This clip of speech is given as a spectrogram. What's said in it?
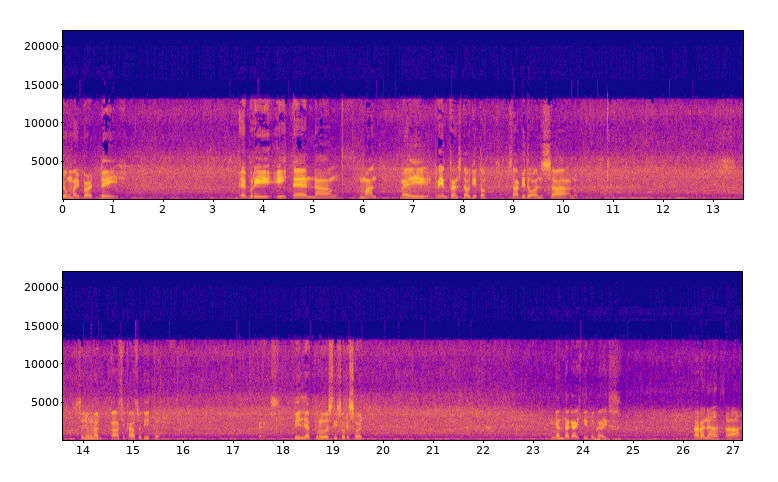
Yung may birthday every 8-10 ng month may free entrance daw dito. Sabi doon sa ano sa yung nag asikaso dito. Guys Villa Cruz Resort Resort. Ang ganda guys dito guys. Tara na sa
